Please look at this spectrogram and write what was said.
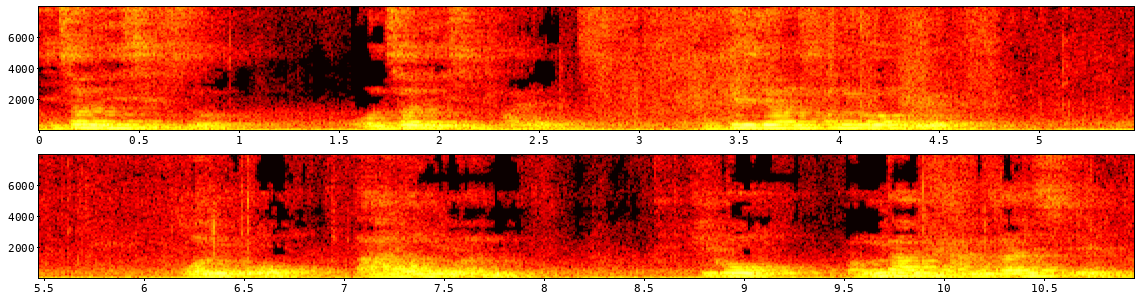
2020수 5028 국회의원 선거 무효 원고 나동원 피고 영남 양산시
